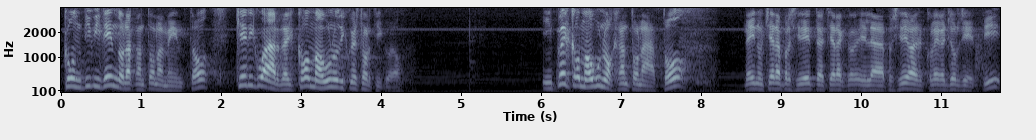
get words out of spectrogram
condividendo l'accantonamento, che riguarda il comma 1 di questo articolo. In quel comma 1 accantonato, lei non c'era Presidente, c'era il, Presidente il collega Giorgetti,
